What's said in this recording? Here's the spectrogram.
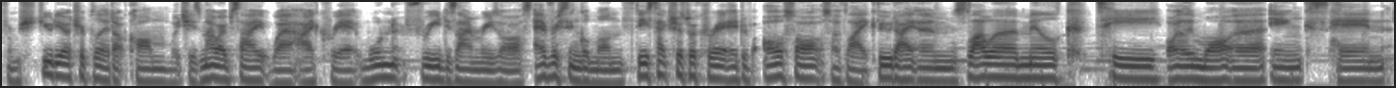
from StudioAAA.com, which is my website where I create one free design resource every single month. These textures were created with all sorts of like food items, flour, milk, tea, boiling water, inks, paint.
